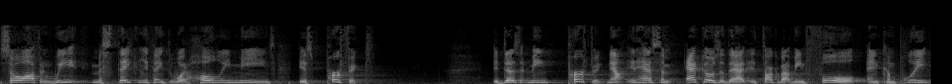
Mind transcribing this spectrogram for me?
so often we mistakenly think that what holy means is perfect. It doesn't mean perfect. Now, it has some echoes of that. It talks about being full and complete,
